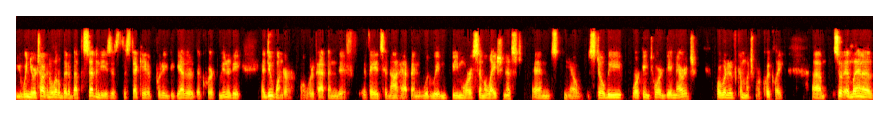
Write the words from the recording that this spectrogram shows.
when you were talking a little bit about the 70s as this decade of putting together the queer community, I do wonder what would have happened if if AIDS had not happened. Would we be more assimilationist and you know still be working toward gay marriage, or would it have come much more quickly? Um, so Atlanta,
